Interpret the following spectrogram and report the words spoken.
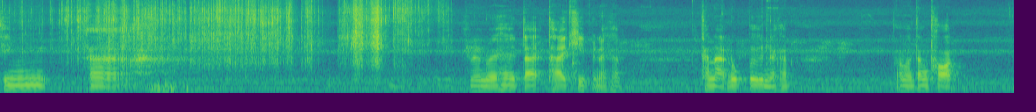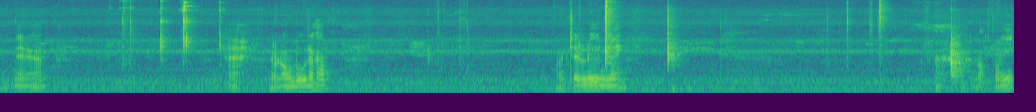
ทิ้งอ่านั้นไว้ให้ท้ายคลิปนะครับ ขนาดลูกปืนนะครับ เพราะมันต้องถอดนี่นะครับอะเดี๋ยวลองดูนะครับมันจะลื่นไหมอะล็อกตรงนี้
